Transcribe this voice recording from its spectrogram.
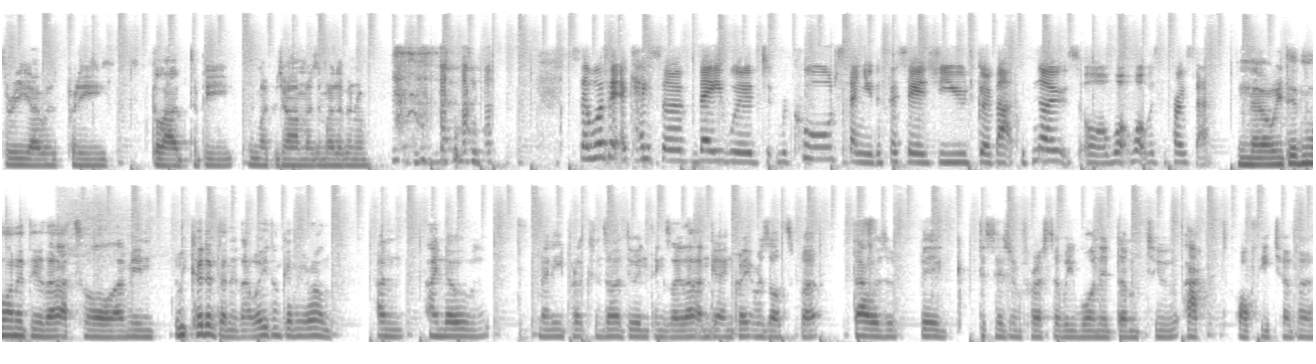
three, I was pretty glad to be in my pajamas in my living room. So was it a case of they would record, send you the footage, you'd go back with notes, or what? What was the process? No, we didn't want to do that at all. I mean, we could have done it that way, don't get me wrong. And I know many productions are doing things like that and getting great results, but that was a big decision for us that we wanted them to act off each other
